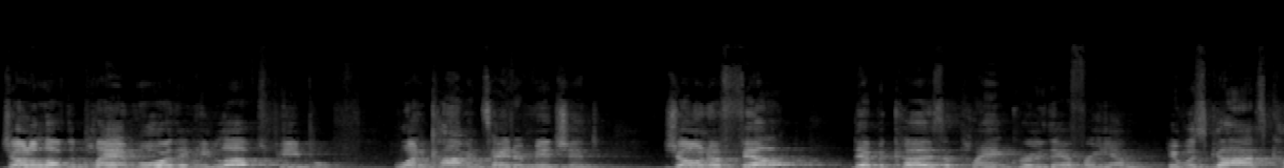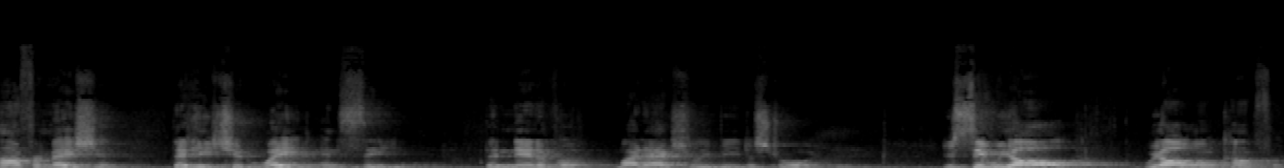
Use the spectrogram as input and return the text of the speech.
Jonah loved the plant more than he loved people. One commentator mentioned Jonah felt that because a plant grew there for him, it was God's confirmation that he should wait and see that Nineveh might actually be destroyed. You see, we all we all want comfort.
